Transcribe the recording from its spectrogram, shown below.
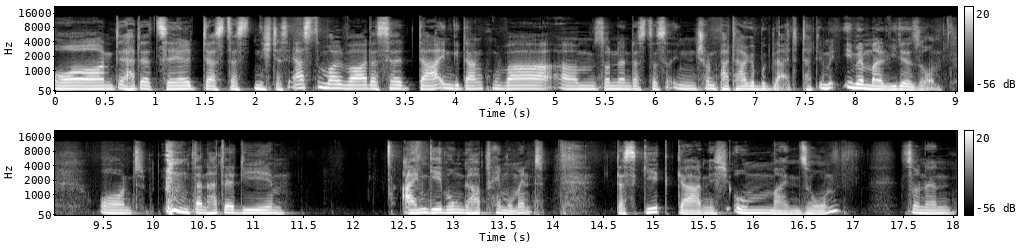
Und er hat erzählt, dass das nicht das erste Mal war, dass er da in Gedanken war, ähm, sondern dass das ihn schon ein paar Tage begleitet hat. Immer, immer mal wieder so. Und dann hat er die Eingebung gehabt, hey Moment, das geht gar nicht um meinen Sohn, sondern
